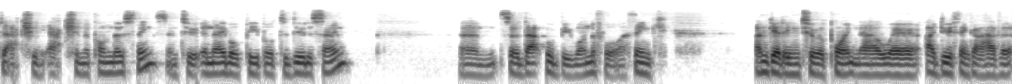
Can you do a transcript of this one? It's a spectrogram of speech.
to actually action upon those things and to enable people to do the same. Um, so that would be wonderful. I think I'm getting to a point now where I do think I have a,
